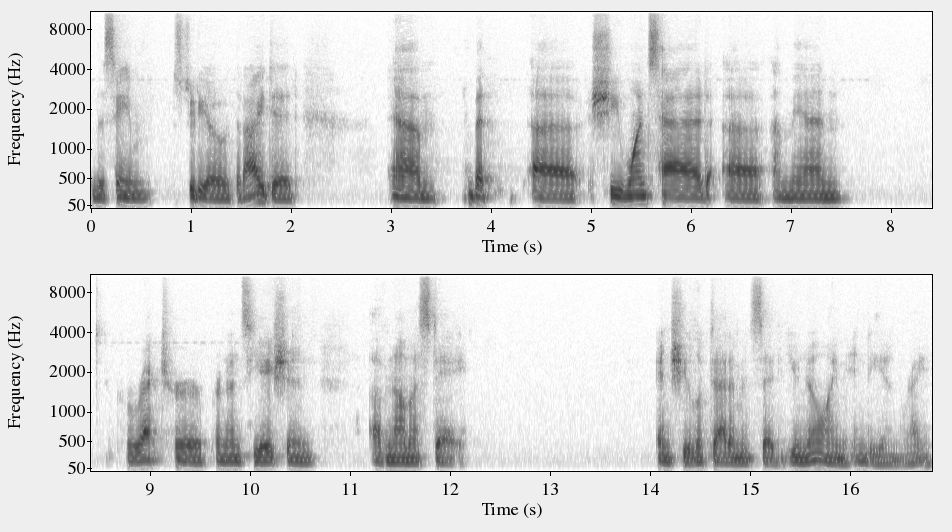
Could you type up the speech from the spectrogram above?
the same studio that I did. Um, but uh, she once had a, a man correct her pronunciation of namaste. And she looked at him and said, You know, I'm Indian, right?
